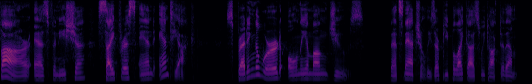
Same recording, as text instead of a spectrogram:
far as Phoenicia, Cyprus, and Antioch, spreading the word only among Jews. That's natural. These are people like us. We talk to them.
